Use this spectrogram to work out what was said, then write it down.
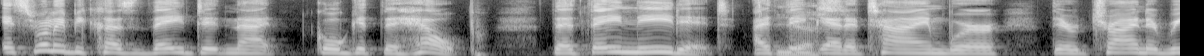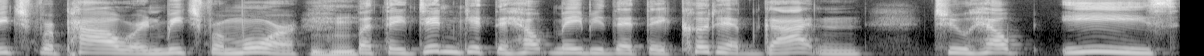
It's really because they did not go get the help that they needed. I think Yes. at a time where they're trying to reach for power and reach for more, Mm-hmm. but they didn't get the help maybe that they could have gotten to help ease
